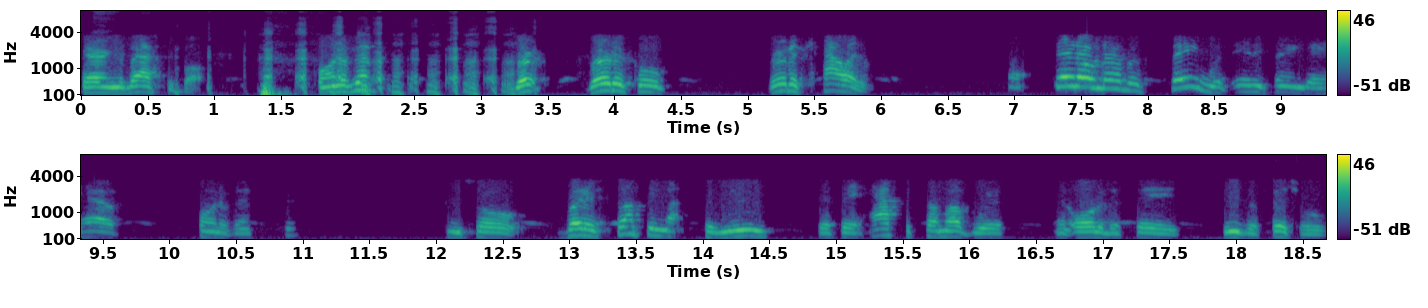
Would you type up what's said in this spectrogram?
carrying the basketball. point of emphasis, Ver- vertical, verticality. They don't ever stay with anything they have point of emphasis. And so, but it's something to me that they have to come up with in order to say these officials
